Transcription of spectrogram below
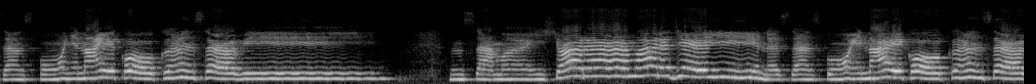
Să-mi spuni n-ai cu când să vii Să măișoară mărgeină Să-mi spui n-ai când să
